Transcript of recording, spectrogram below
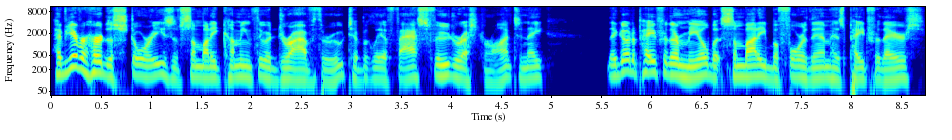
Have you ever heard the stories of somebody coming through a drive-through, typically a fast food restaurant, and they they go to pay for their meal, but somebody before them has paid for theirs?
